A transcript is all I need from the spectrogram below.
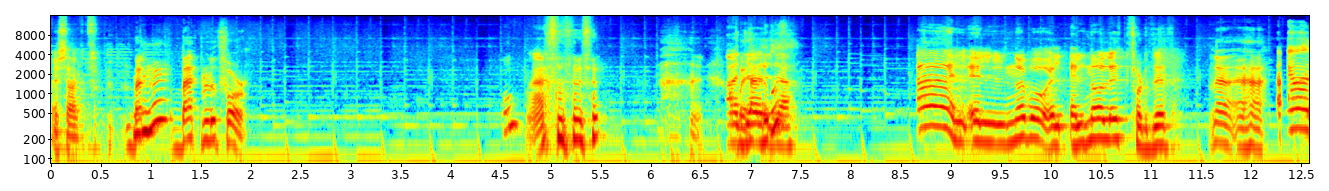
Exacto. Back, Blood 4. ah, Bueno, ya, ya. Ah, el, el nuevo, el, el No for Dead. Ah, ajá. Ah,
